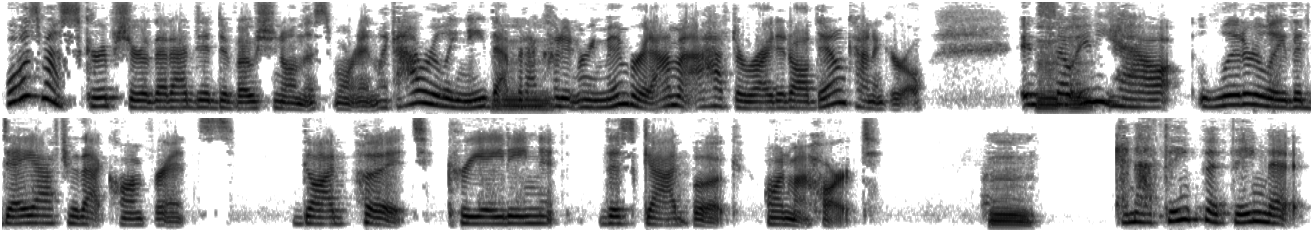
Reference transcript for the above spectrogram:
what was my scripture that I did devotion on this morning? Like I really need that, mm. but I mm. couldn't remember it. I'm a, I have to write it all down kind of girl. And mm-hmm. so anyhow, literally the day after that conference, God put creating this guidebook on my heart. Mm. And I think the thing that,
